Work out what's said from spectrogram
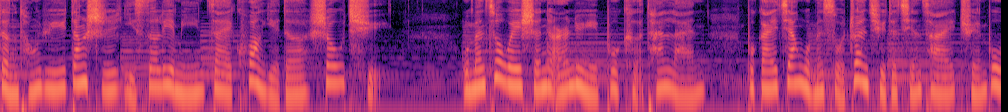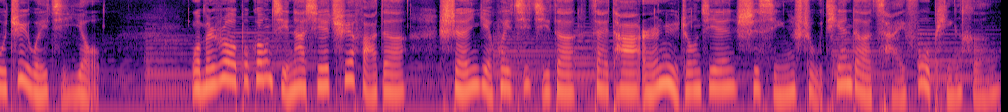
等同于当时以色列民在旷野的收取。我们作为神的儿女，不可贪婪，不该将我们所赚取的钱财全部据为己有。我们若不供给那些缺乏的，神也会积极地在他儿女中间施行属天的财富平衡。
